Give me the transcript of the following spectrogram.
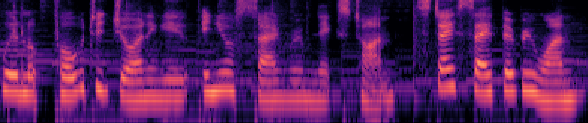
We look forward to joining you in your sewing room next time. Stay safe, everyone.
